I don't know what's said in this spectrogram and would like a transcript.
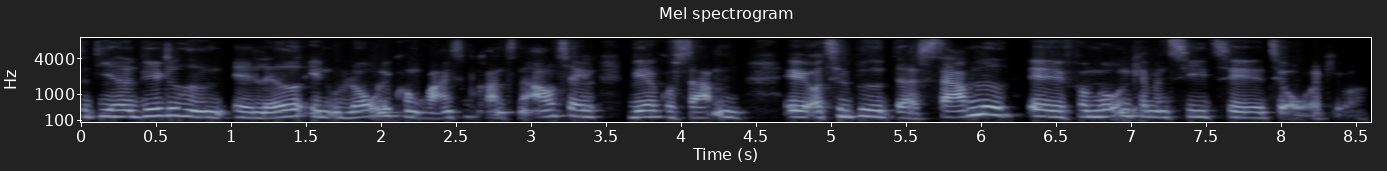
Så de havde i virkeligheden øh, lavet en ulovlig konkurrencebegrænsende aftale ved at gå sammen øh, og tilbyde deres samlede øh, formåen, kan man sige, til, til ordregiver.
